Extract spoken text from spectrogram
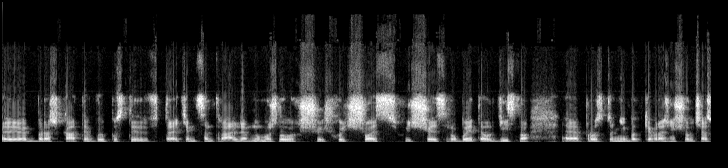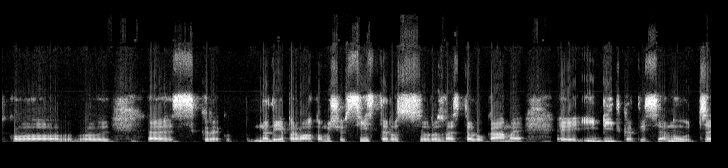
е, бережка ти випустив третім центральним. Ну можливо, щось, хоч щось, хоч щось робити, але дійсно е, просто ніби таке враження, що Луческо е, е, надає перевагу тому, що сісти, роз, розвести руками е, і бідкатися. Ну, це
